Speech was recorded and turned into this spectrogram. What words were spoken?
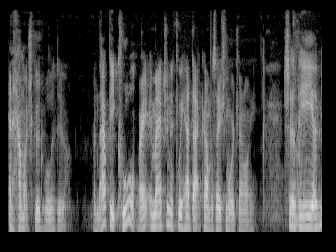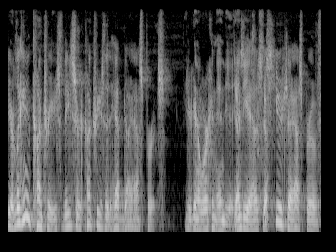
And how much good will it do? And that'd be cool, right? Imagine if we had that conversation more generally. So the uh, you're looking at countries. These are countries that have diasporas. You're going to work in India. Yes. India has this yes. huge diaspora of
